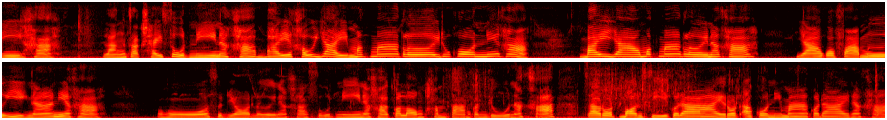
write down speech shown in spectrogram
นี่ค่ะ หลังจากใช้สูตรนี้นะคะ ใบเขาใหญ่มากๆเลยทุกคนนี่ค่ะ ใบยาวมากๆเลยนะคะ ยาวกว่าฝ่ามืออีกนะเนี่ยค่ะโอ้โห สุดยอดเลยนะคะ สูตรนี้นะคะก็ลองทำตามกันดูนะคะ จะรดบอลสีก็ได้รดอโกนิมาก็ได้นะคะ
